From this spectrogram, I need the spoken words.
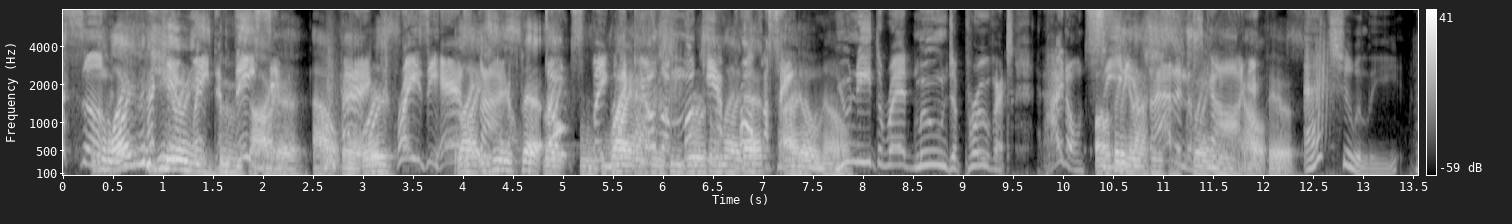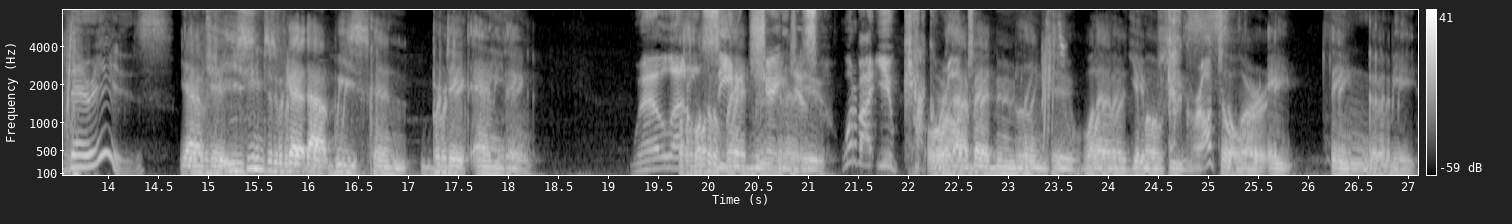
Awesome! So why is I Vegeta can't in wait to Buu face him. outfit? Hey, Or is, crazy like, is hairstyle! like, Don't speak mm, right like you're the monkey something of like prophecy. I don't know. You need the red moon to prove it, and I don't Oh, I see think that's that in the his sky. outfit. Actually, there is. Yeah, Vegeta, you seem to forget that we can predict anything. Well, uh, But I don't see red any moon changes. do? What about you, Kakarot? Or is that red moon linked to whatever Yamoshi's Kakarot? silver eight thing gonna be?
